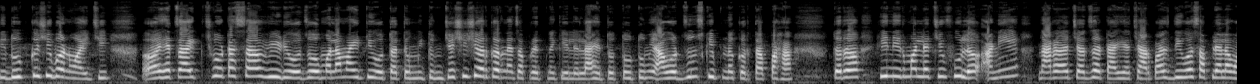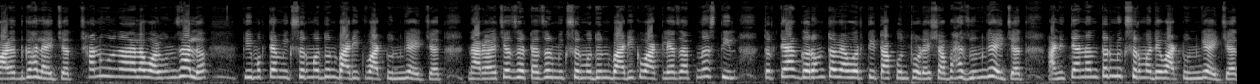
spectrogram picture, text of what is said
ती धूप कशी बनवायची? ह्याचा एक छोटासा व्हिडिओ जो मला माहिती होता तो मी तुमच्याशी शेअर करण्याचा प्रयत्न केलेला आहे. तर तो तुम्ही आवर्जून स्किप न करता पहा. तर ही निर्मल्याची फुलं आणि नारळाच्या जटा या चार पाच दिवस आपल्याला वाळत घालायच्यात. छान उन्हाळ्याला वाळून झालं की मग त्या मिक्सरमधून बारीक वाटून घ्यायच्यात. नारळाच्या जटा जर मिक्सरमधून बारीक वाटल्या जात नसतील तर त्या गरम तव्यावरती टाकून थोड्याशा भाजून घ्यायच्यात आणि त्यानंतर मिक्सरमध्ये वाटून घ्यायच्यात.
